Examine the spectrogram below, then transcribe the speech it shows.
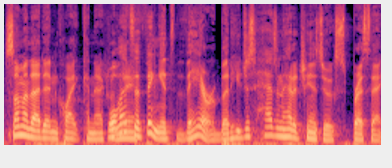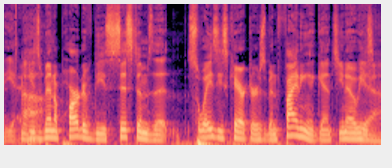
some of that didn't quite connect. Well, that's me. the thing. It's there, but he just hasn't had a chance to express that yet. He's ah. been a part of these systems that Swayze's character has been fighting against. You know, he's Yeah.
